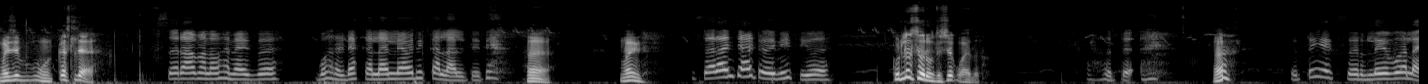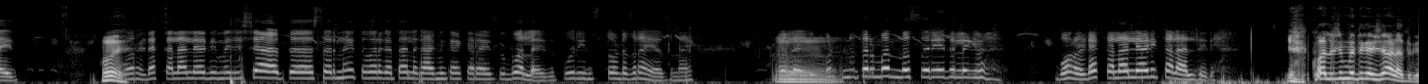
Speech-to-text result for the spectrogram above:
म्हणजे म- कसल्या? सर आम्हाला म्हणायचं बोरड्या कलाल्या आणि कलालते त्या. हां. मग? सरांची आठवण येते व. कुठलं सर होतं शिकवायला होतं. हां? होतं एक सर लय बोलायचं. होय. बोरड्या कलाल्या म्हणजे शाळेत सर नाही तर वर्गात आलं का आम्ही काय करायचं? बोलायचं. पोरींच तोंडच राहायचं नाही. कुठनं तर बंद सर येते लगे. बोरड्या कलाल्या आणि कलालते त्या कॉलेजमध्ये काय शाळेत ग?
